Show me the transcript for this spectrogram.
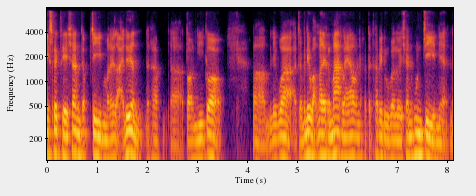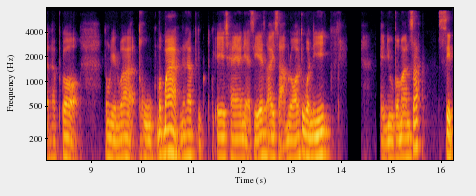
expectation กับจีนมาหลาย ๆ เรื่องนะครับอตอนนี้ก็เรียกว่าอาจจะไม่ได้หวังอะไรกันมากแล้วนะครับ แต่ถ้าไปดู valuation หุ้นจีนเนี่ยนะครับ ก็ต้องเรียนว่าถูกมาก ๆ นะครับ A share เนี่ย CSI 300 ทุกวันนี้อยู่ประมาณสัก 10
